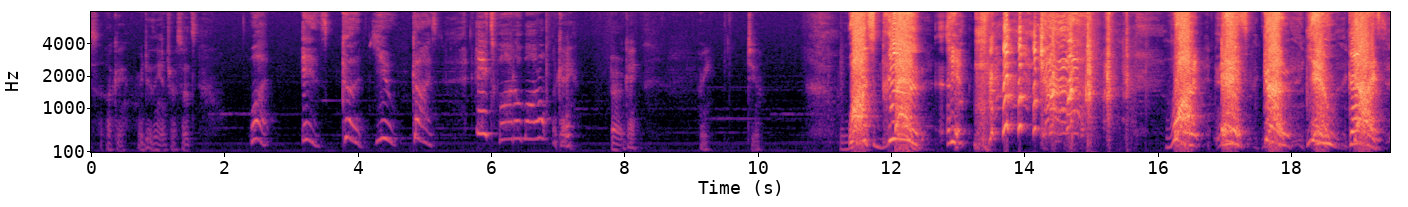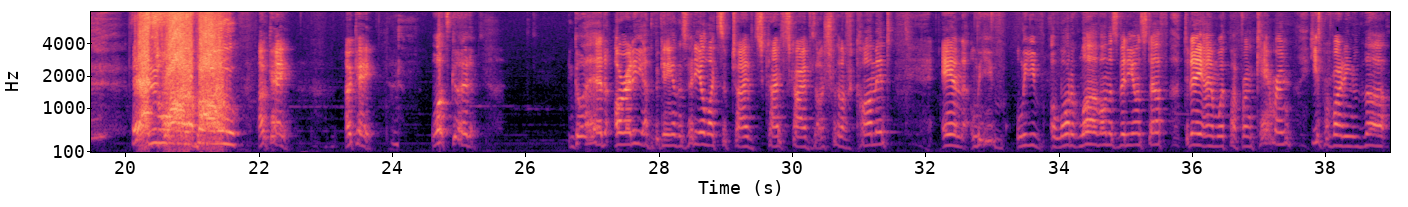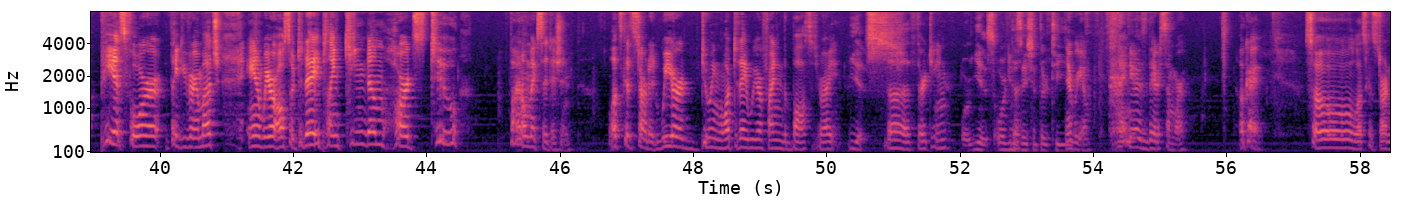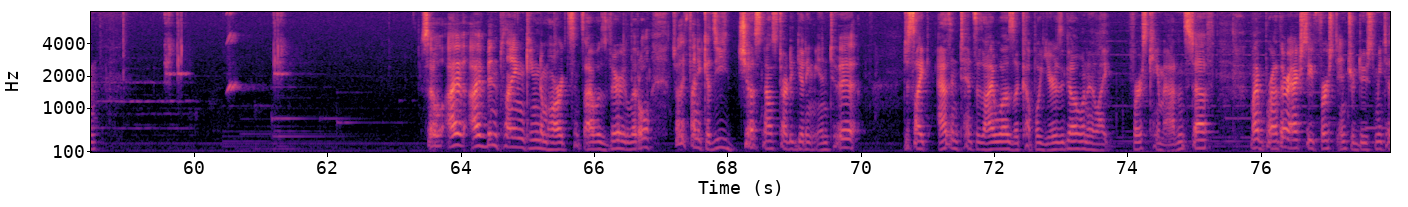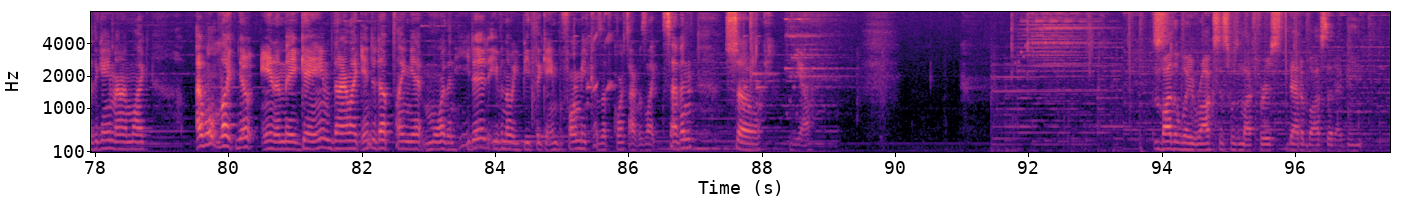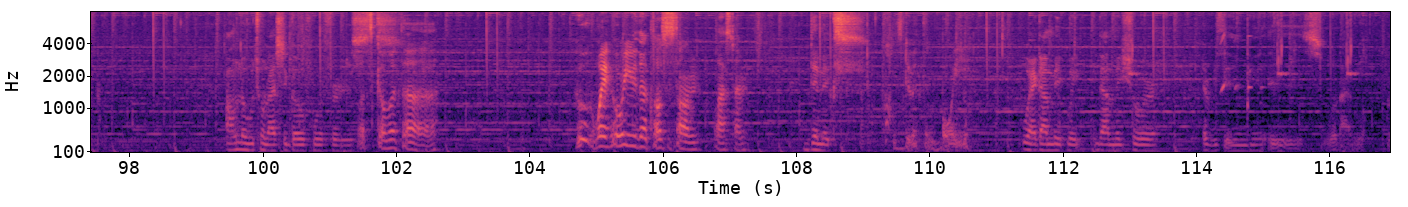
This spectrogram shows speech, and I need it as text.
intros. Okay, redo the intro. So it's what is good, you guys? It's Wottle bottle. Okay, Alright. okay. Three, two. What's good? Yeah. what is good, you guys? It's Wottle bottle. Okay, okay. What's good? Go ahead already at the beginning of this video, like, subscribe, subscribe, subscribe, comment, and leave leave a lot of love on this video and stuff. Today I am with my friend Cameron. He's providing the PS4. Thank you very much. And we are also today playing Kingdom Hearts 2 Final Mix Edition. Let's get started. We are doing what today? We are finding the bosses, right? Yes. The 13. or yes, Organization 13. There we go. I knew it was there somewhere. Okay, so let's get started. So I've I've been playing Kingdom Hearts since I was very little. It's really funny because he just now started getting into it, just like as intense as I was a couple years ago when it like first came out and stuff. My brother actually first introduced me to the game, and I'm like, I won't like no anime game. Then I like ended up playing it more than he did, even though he beat the game before me, because of course I was like seven. So, yeah. By the way, Roxas was my first data boss that I beat. I don't know which one I should go for first. Let's go with uh. Who? Wait, who were you the closest on last time? Demyx. Let's do it then, boy. Wait, I gotta make wait, gotta make sure everything is what I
